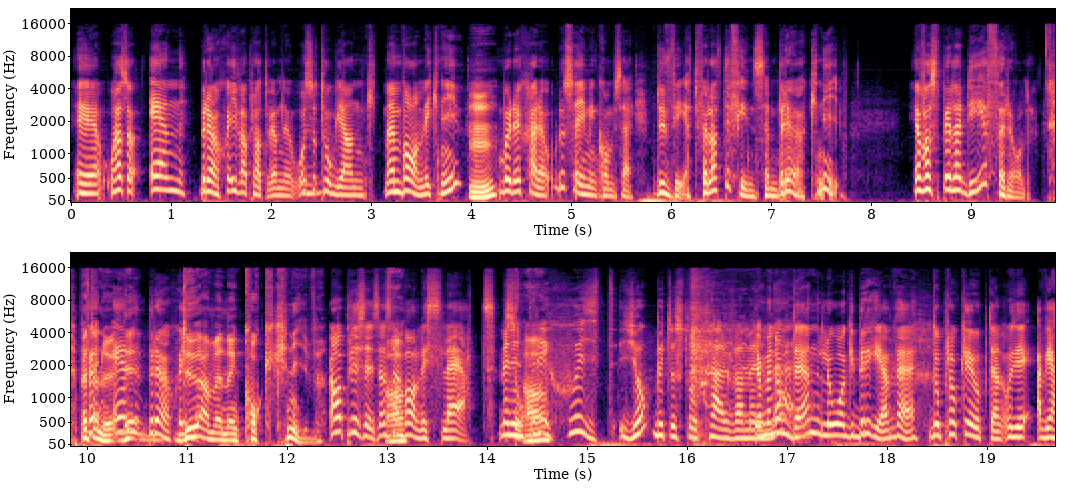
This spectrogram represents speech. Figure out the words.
Eh, och alltså en brödskiva pratar vi om nu. Och så tog jag en, med en vanlig kniv Mm. och började skära. Och då säger min kompis så här, du vet väl att det finns en brödkniv? Ja, vad spelar det för roll? Vänta för nu, en det, brödskiva. du använder en kockkniv. Ja, precis. En sån här Ja. vanlig slät. Men är Så. inte Ja. det skitjobbigt att stå och karva med Ja, den men om där? den låg bredvid, då plockar jag upp den och det, vi,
